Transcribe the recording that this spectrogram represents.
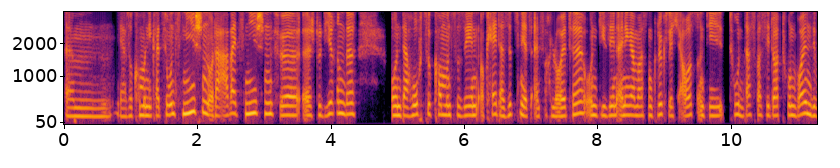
ähm, ja, so Kommunikationsnischen oder Arbeitsnischen für äh, Studierende. Und da hochzukommen und zu sehen, okay, da sitzen jetzt einfach Leute und die sehen einigermaßen glücklich aus und die tun das, was sie dort tun wollen. Sie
